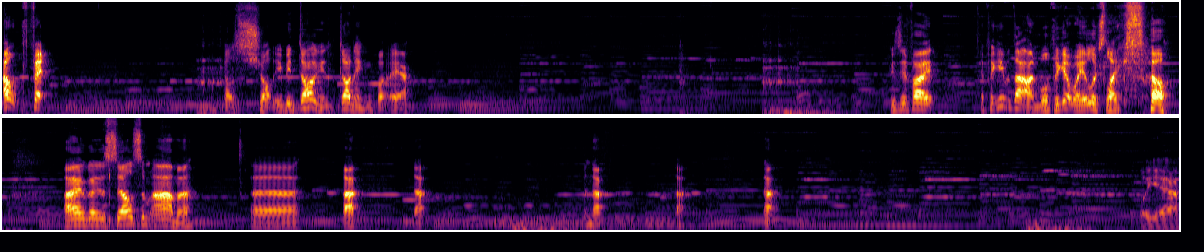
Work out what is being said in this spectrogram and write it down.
outfit. Shot. You'd be donning, donning, but yeah. Because if I if I keep that on, we'll forget what it looks like. So I am going to sell some armor. Uh, that, that, and that, Oh yeah.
